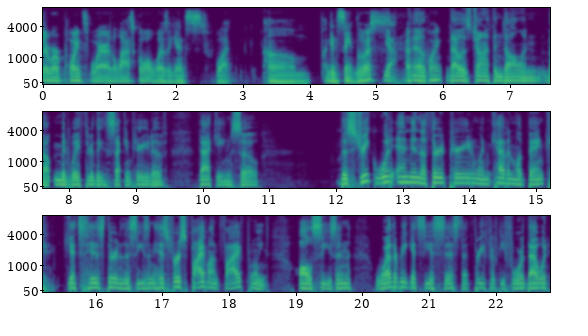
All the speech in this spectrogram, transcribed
there were points where the last goal was against what um against St. Louis. Yeah, at uh, one point that was Jonathan Dahlen about midway through the second period of that game. So the streak would end in the third period when Kevin Labanc gets his third of the season, his first five on five point all season. Weatherby gets the assist at 354. That would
